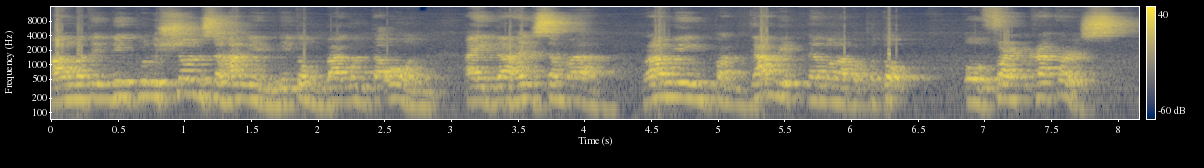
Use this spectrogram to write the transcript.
Ang matinding polusyon sa hangin nitong bagong taon ay dahil sa maraming paggamit ng mga paputok o firecrackers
